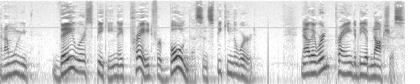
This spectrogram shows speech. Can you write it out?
And I'm wondering, they were speaking, they prayed for boldness in speaking the word. Now, they weren't praying to be obnoxious.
